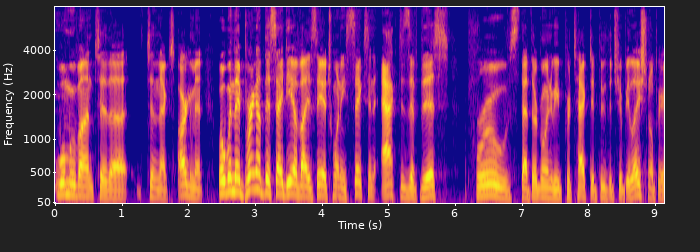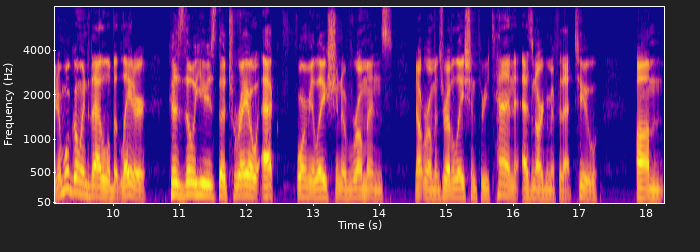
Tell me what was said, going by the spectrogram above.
we'll move on to the to the next argument. But when they bring up this idea of Isaiah 26 and act as if this proves that they're going to be protected through the tribulational period, and we'll go into that a little bit later because they'll use the tereo ek formulation of Romans, not Romans, Revelation 3:10 as an argument for that too. Um,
